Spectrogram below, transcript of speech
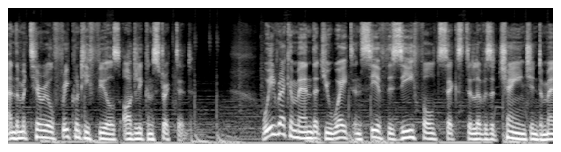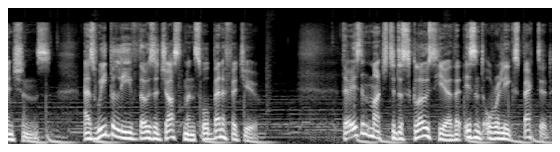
and the material frequently feels oddly constricted. We recommend that you wait and see if the Z Fold 6 delivers a change in dimensions, as we believe those adjustments will benefit you. There isn't much to disclose here that isn't already expected,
